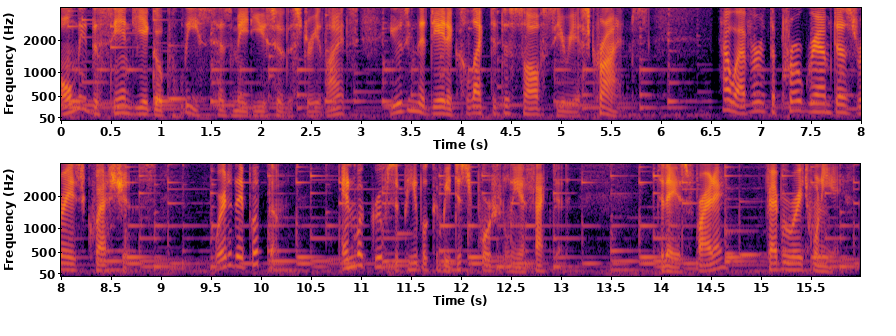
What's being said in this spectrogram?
only the San Diego police has made use of the streetlights, using the data collected to solve serious crimes. However, the program does raise questions. Where do they put them? And what groups of people could be disproportionately affected? Today is Friday, February 28th.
